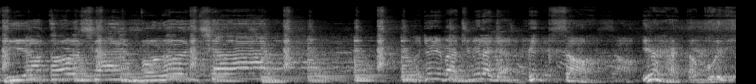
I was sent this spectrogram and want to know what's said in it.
Fiatalság, bolondság. A Gyuri bácsi, mi legyen? Pixar, jöhet a buli.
